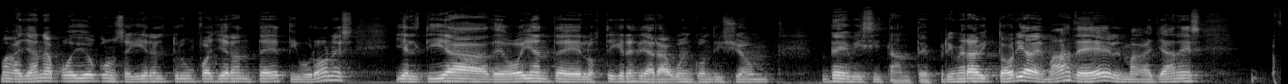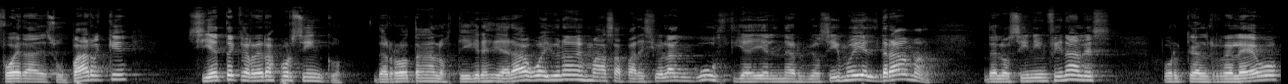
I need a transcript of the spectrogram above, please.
Magallanes ha podido conseguir el triunfo ayer ante Tiburones y el día de hoy ante los Tigres de Aragua en condición de visitante. Primera victoria además de el Magallanes fuera de su parque, siete carreras por cinco derrotan a los Tigres de Aragua y una vez más apareció la angustia y el nerviosismo y el drama de los innings finales porque el relevo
